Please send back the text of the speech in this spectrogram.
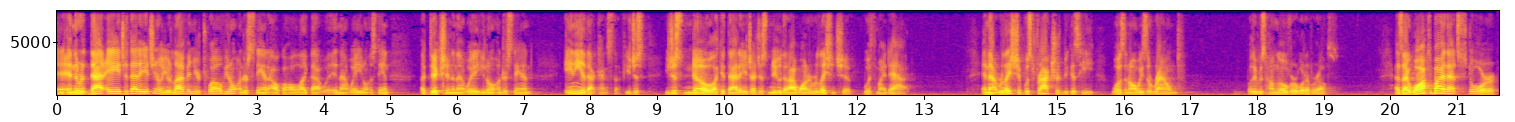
And, and that age, at that age, you know, you're 11, you're 12, you don't understand alcohol like that in that way. You don't understand addiction in that way. You don't understand any of that kind of stuff. You just, you just know, like at that age, I just knew that I wanted a relationship with my dad. And that relationship was fractured because he wasn't always around, whether he was hungover or whatever else. As I walked by that store,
